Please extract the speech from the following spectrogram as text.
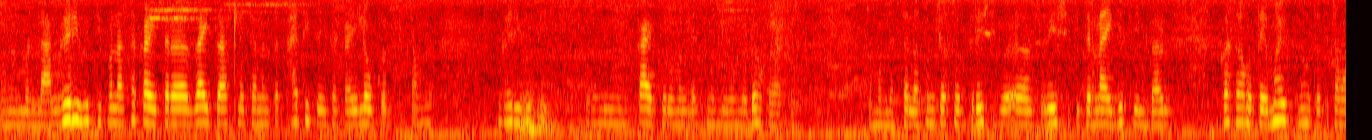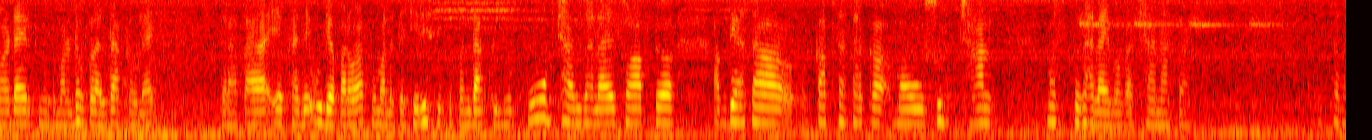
म्हणून म्हणलं घरी होती पण सकाळी तर जायचं असल्याच्यानंतर खातीच आहे सकाळी लवकर. त्यामुळं घरी होती. तर मी काय करू म्हणल्यास म्हणली मी ढोकळा कर. तर म्हणलं चला तुमच्यासोबत रेसिपी रेसिपी तर नाही घेतली कारण कसा होतं आहे माहीत नव्हतं. त्याच्यामुळे डायरेक्ट मी तुम्हाला ढोकळाच दाखवला आहे तर आता एखादे उद्या परवा तुम्हाला त्याची रेसिपी पण दाखवली खूप छान झाला आहे सॉफ्ट अगदी असा कापसासारखा मऊसूद छान मस्त झाला आहे बघा छान असा. चला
